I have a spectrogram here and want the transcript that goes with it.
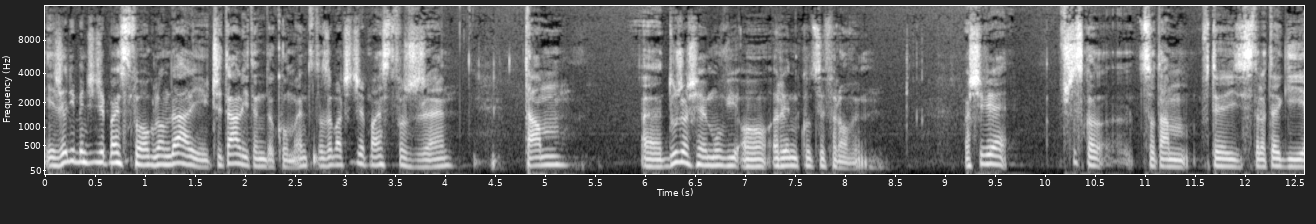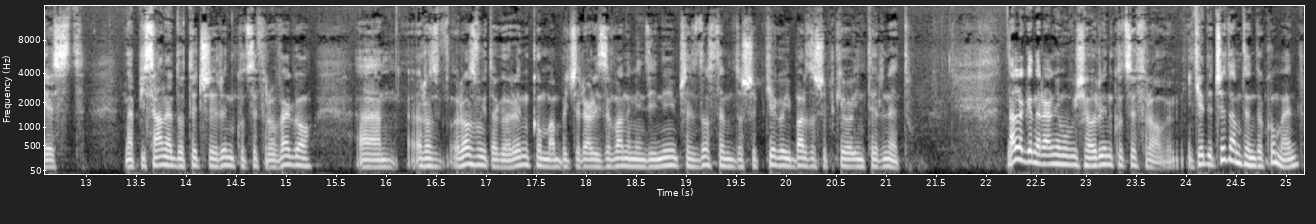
jeżeli będziecie Państwo oglądali, czytali ten dokument, to zobaczycie Państwo, że tam e, dużo się mówi o rynku cyfrowym. Właściwie wszystko, co tam w tej strategii jest napisane, dotyczy rynku cyfrowego. Roz, rozwój tego rynku ma być realizowany m.in. przez dostęp do szybkiego i bardzo szybkiego internetu. No ale generalnie mówi się o rynku cyfrowym. I kiedy czytam ten dokument,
